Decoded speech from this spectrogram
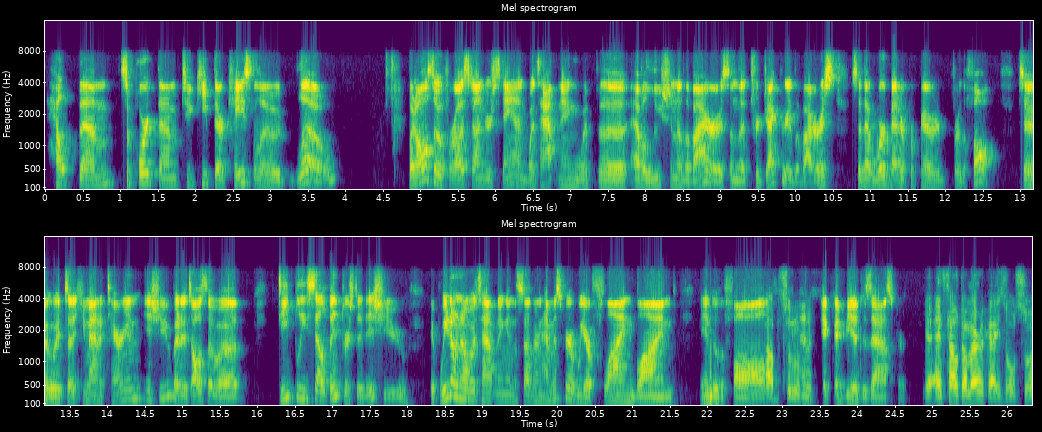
help them support them to keep their caseload low but also for us to understand what's happening with the evolution of the virus and the trajectory of the virus so that we're better prepared for the fall. So it's a humanitarian issue, but it's also a deeply self-interested issue. If we don't know what's happening in the southern hemisphere, we are flying blind into the fall. Absolutely. And it could be a disaster. Yeah, and South America is also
